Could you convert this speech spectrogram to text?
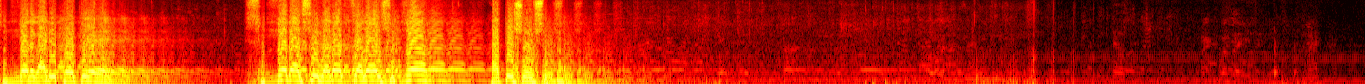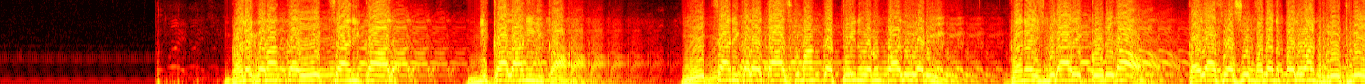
सुंदर गाडी पळते. सुंदर अशी लढत चालू आहे. सुंदर अतिशय सुंदर. गड क्रमांक एकचा निकाल निकाल आणि निकाल. एकचा निकाल आहे तास क्रमांक तीन वरून पाहिली गाडी. गणेश बिलारे कोरेगाव कैलासवासी मदन पैलवान रेठरे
